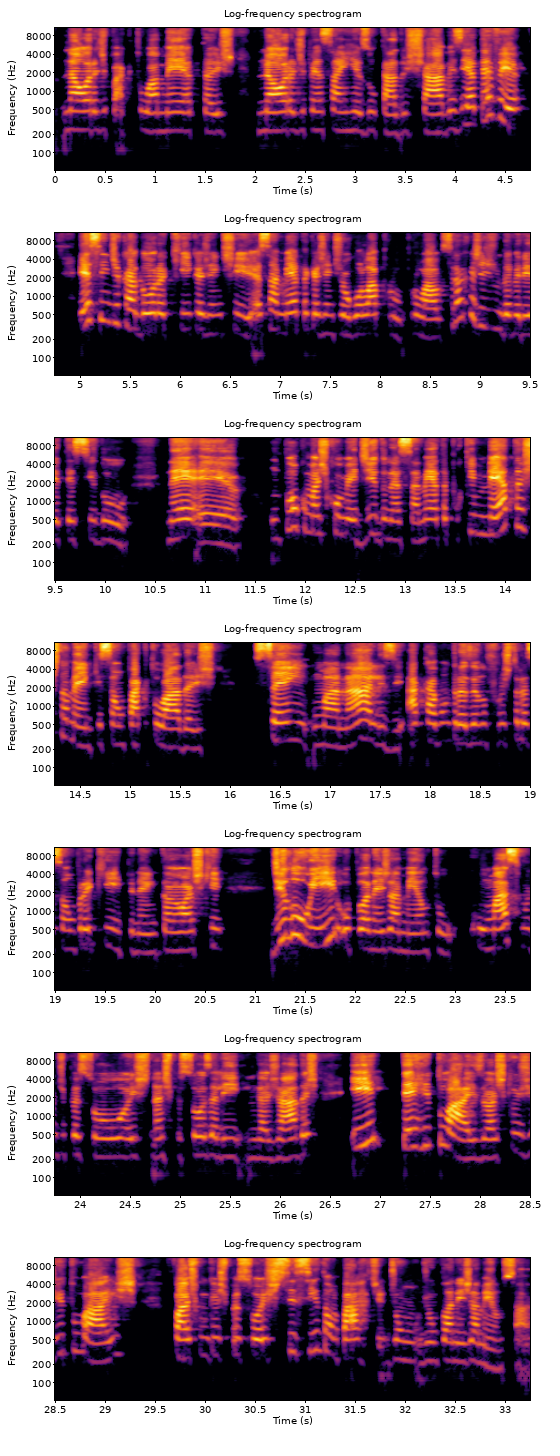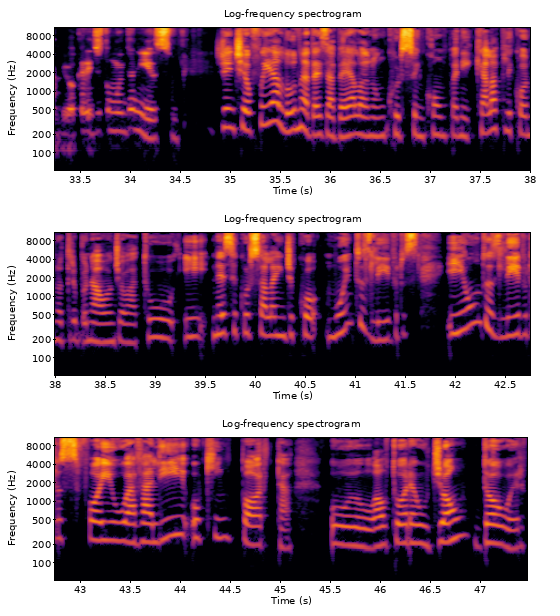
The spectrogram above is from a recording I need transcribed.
na hora de pactuar metas, na hora de pensar em resultados chaves e até ver. Esse indicador aqui que a gente, essa meta que a gente jogou lá para o alto, será que a gente não deveria ter sido né, é, um pouco mais comedido nessa meta? Porque metas também que são pactuadas sem uma análise acabam trazendo frustração para a equipe, né? Então, eu acho que diluir o planejamento com o máximo de pessoas, nas pessoas ali engajadas, e ter rituais. Eu acho que os rituais faz com que as pessoas se sintam parte de um, de um planejamento, sabe? Eu acredito muito nisso. Gente, eu fui aluna da Isabela num curso em company que ela aplicou no tribunal onde eu atuo, e nesse curso ela indicou muitos livros, e um dos livros foi o Avalie o que Importa. O autor é o John Doerr.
